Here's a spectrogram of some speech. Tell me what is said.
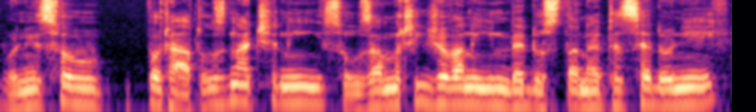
Oni jsou pořád označený, jsou zamřížovaný, nedostanete se do nich,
